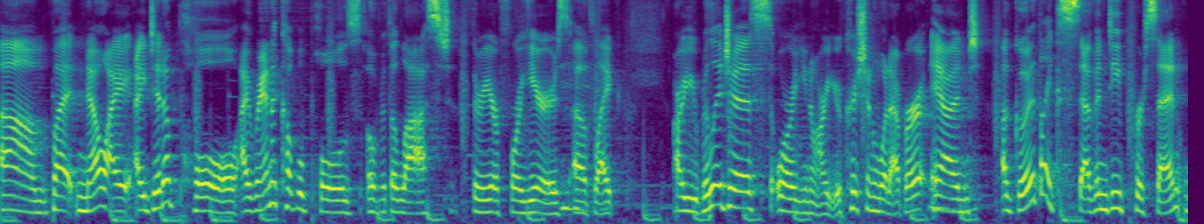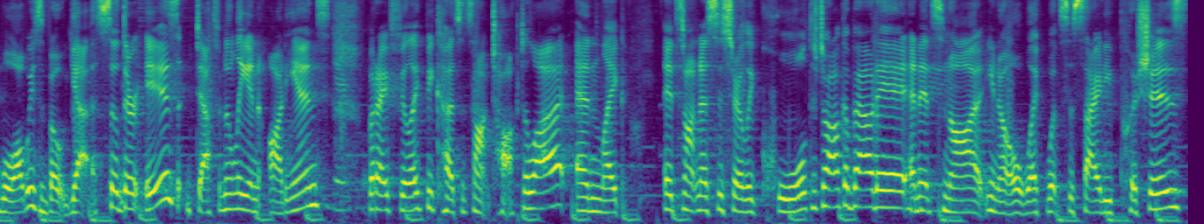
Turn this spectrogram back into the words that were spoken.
um, but no, I, I did a poll. I ran a couple polls over the last three or four years Mm-hmm. of like, are you religious or you know, are you a Christian, whatever. Mm-hmm. And a good like 70% will always vote yes. So there is definitely an audience, but I feel like because it's not talked a lot and like it's not necessarily cool to talk about it and it's not you know like what society pushes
